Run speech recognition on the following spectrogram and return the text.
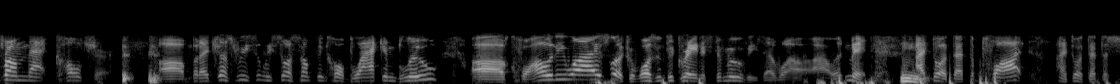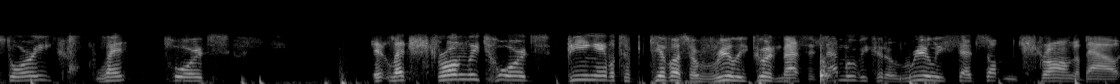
from that culture. Uh, but I just recently saw something called Black and Blue. Uh, quality wise, look, it wasn't the greatest of movies. I, well, I'll admit. Hmm. I thought that the plot, I thought that the story lent towards it led strongly towards being able to give us a really good message. That movie could have really said something strong about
